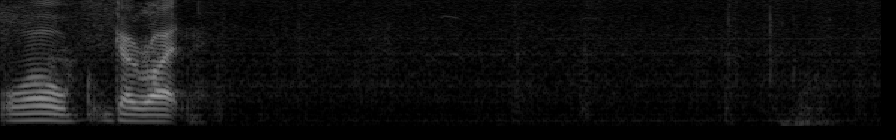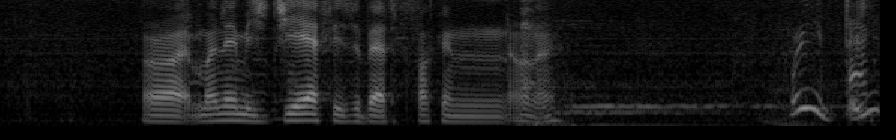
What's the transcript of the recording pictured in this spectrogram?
Whoa, go right. Alright, my name is Jeff. He's about to fucking. I don't know. What are you, are you, what are you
